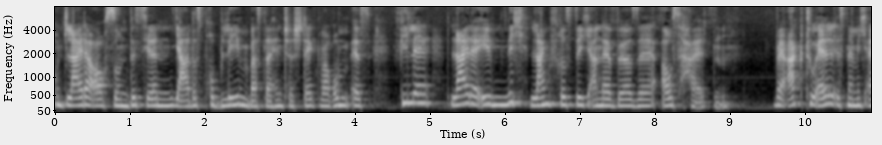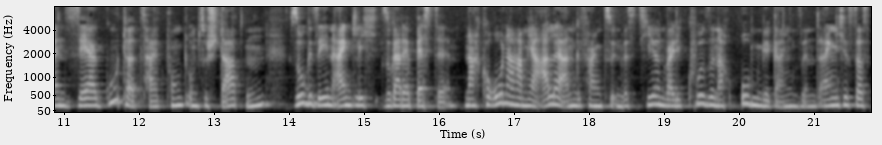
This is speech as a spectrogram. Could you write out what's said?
und leider auch so ein bisschen ja das Problem, was dahinter steckt, warum es viele leider eben nicht langfristig an der Börse aushalten. Weil aktuell ist nämlich ein sehr guter Zeitpunkt, um zu starten. So gesehen eigentlich sogar der beste. Nach Corona haben ja alle angefangen zu investieren, weil die Kurse nach oben gegangen sind. Eigentlich ist das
